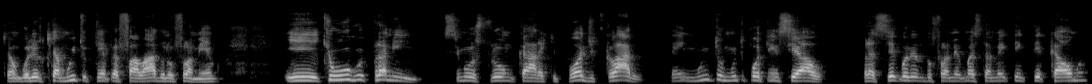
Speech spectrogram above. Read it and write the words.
que é um goleiro que há muito tempo é falado no Flamengo. E que o Hugo, para mim, se mostrou um cara que pode, claro, tem muito, muito potencial para ser goleiro do Flamengo, mas também tem que ter calma.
